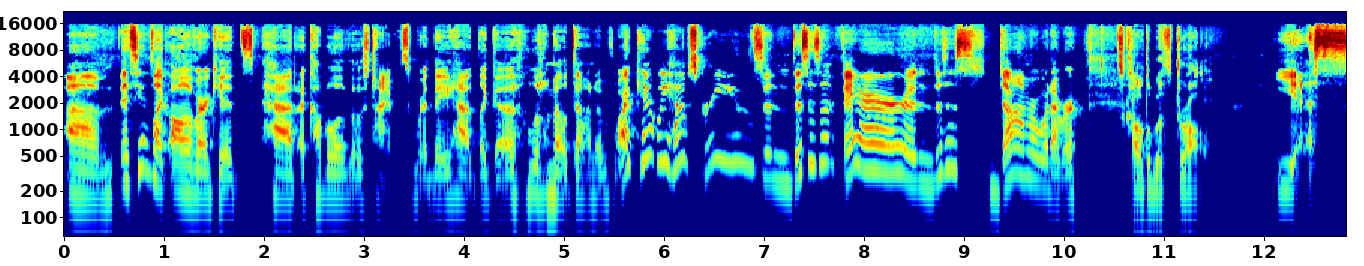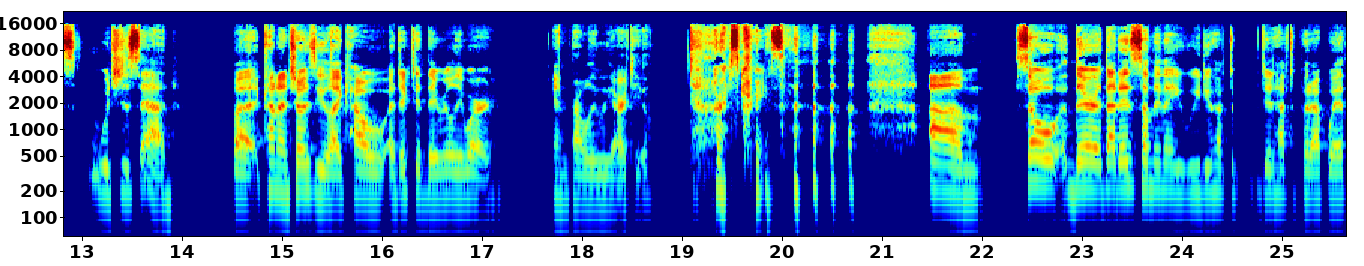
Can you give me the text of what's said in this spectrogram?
Um, it seems like all of our kids had a couple of those times where they had like a little meltdown of why can't we have screens and this isn't fair and this is dumb or whatever. It's called a withdrawal. Yes, which is sad, but kind of shows you like how addicted they really were, and probably we are too to our screens. um, so there, that is something that we do have to did have to put up with.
